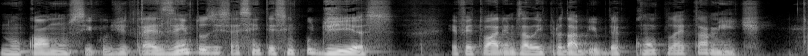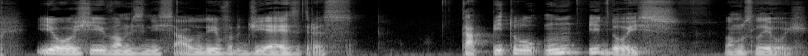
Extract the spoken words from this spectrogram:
no qual, num ciclo de 365 dias, efetuaremos a leitura da Bíblia completamente. E hoje vamos iniciar o livro de Esdras, capítulo 1 e 2. Vamos ler hoje.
